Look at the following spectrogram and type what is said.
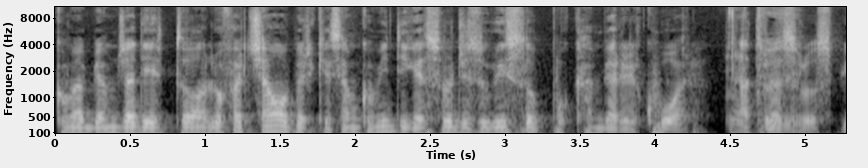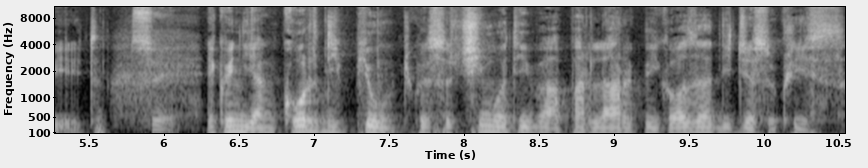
come abbiamo già detto, lo facciamo perché siamo convinti che solo Gesù Cristo può cambiare il cuore è attraverso così. lo Spirito. Sì. E quindi ancora di più questo ci motiva a parlare di cosa? Di Gesù Cristo.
